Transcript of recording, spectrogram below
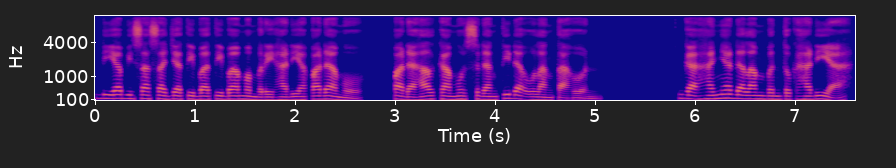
Dia bisa saja tiba-tiba memberi hadiah padamu, padahal kamu sedang tidak ulang tahun. Gak hanya dalam bentuk hadiah,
